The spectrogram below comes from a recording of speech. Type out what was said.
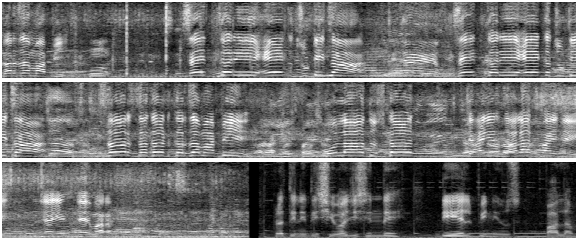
कर्जमाफी. शेतकरी एकजुटीचा शेतकरी एकजुटीचा सरसगट कर्जमाफी. ओला दुष्काळ जाहीर झालाच पाहिजे. जय हिंद जय महाराष्ट्र. प्रतिनिधी Shivaji Shinde D L P news Palam.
